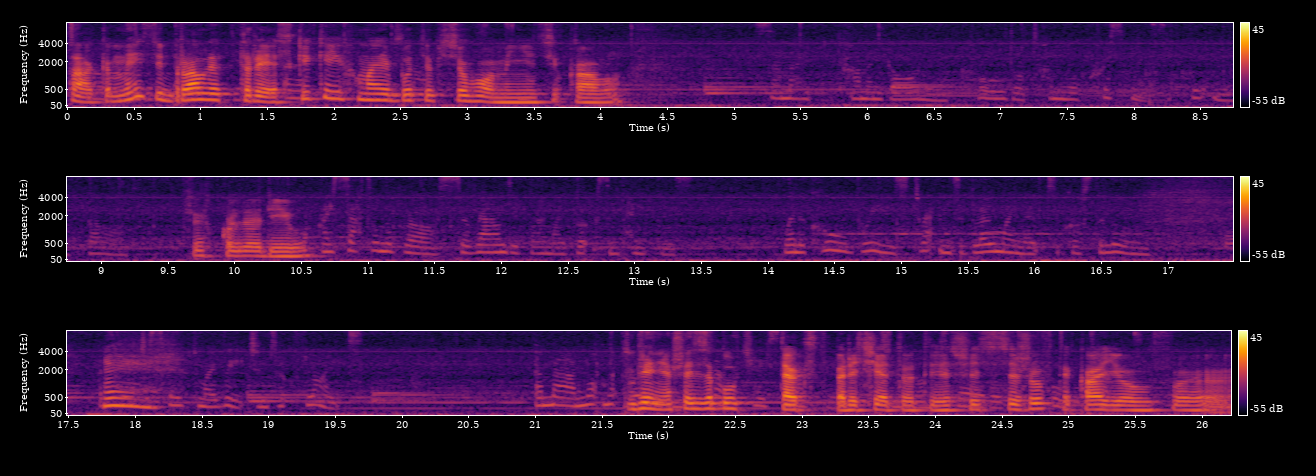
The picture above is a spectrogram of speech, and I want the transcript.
Так, ми зібрали три. Скільки їх має бути всього, мені цікаво. Цих кольорів. I sat on the grass, surrounded by my books and papers, when a cool breeze threatened to blow my notes across the lawn. A page escaped my reach and took flight. Блін, я щось забув текст перечитувати. Я щось сижу, втикаю в. е,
